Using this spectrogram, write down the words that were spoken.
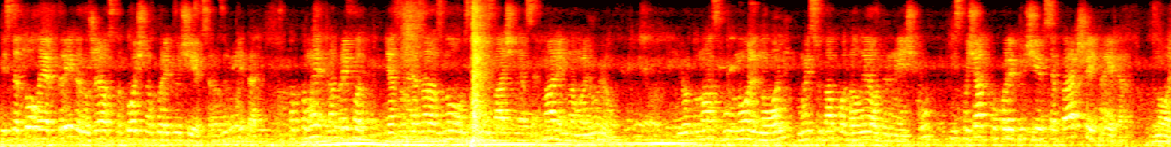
після того, як тригер вже остаточно переключився, розумієте? Тобто ми, наприклад, я, зараз знову всі значення сигналів намалюю. І от у нас був 0,0, ми сюди подали одиничку, і спочатку переключився перший тригер 0.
